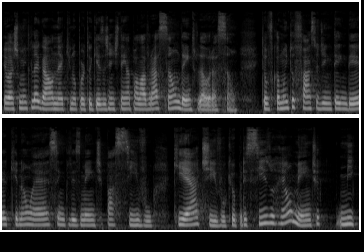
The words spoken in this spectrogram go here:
Eu acho muito legal, né, que no português a gente tem a palavra ação dentro da oração. Então fica muito fácil de entender que não é simplesmente passivo, que é ativo, que eu preciso realmente me,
